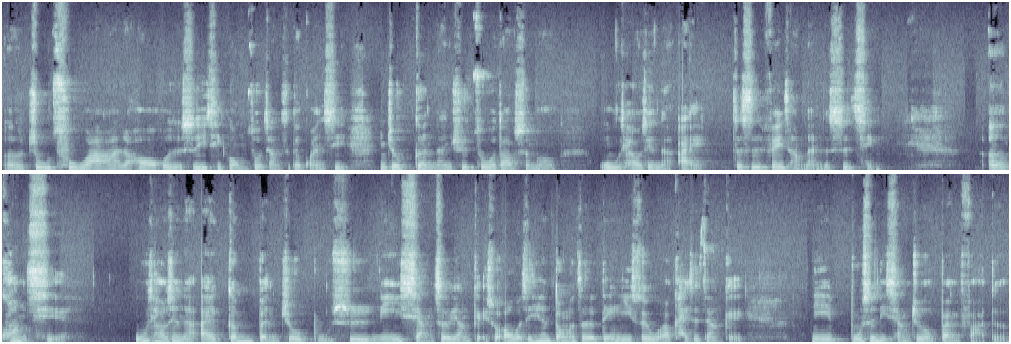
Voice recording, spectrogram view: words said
呃住处啊，然后或者是一起工作这样子的关系，你就更难去做到什么无条件的爱，这是非常难的事情。呃，况且无条件的爱根本就不是你想这样给，说哦，我今天懂了这个定义，所以我要开始这样给你，不是你想就有办法的。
